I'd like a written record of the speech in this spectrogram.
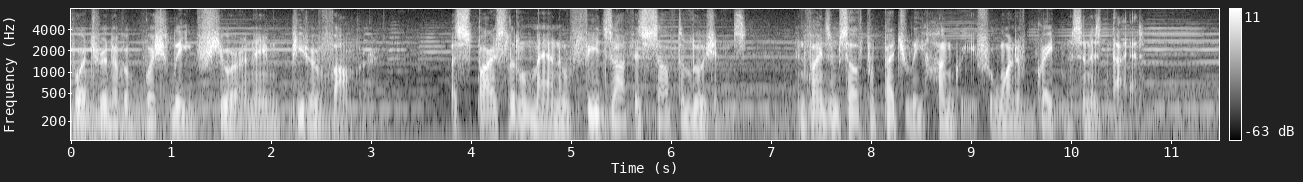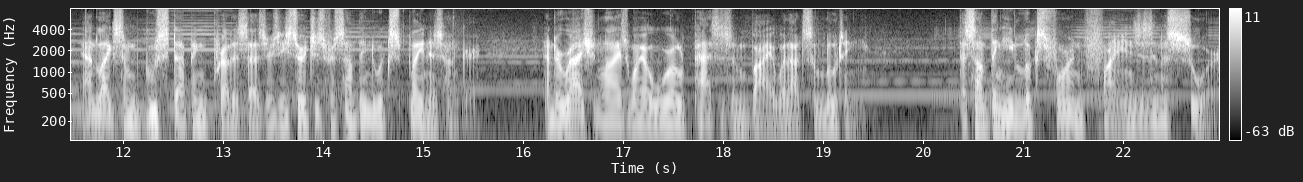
Portrait of a Bush League Fuhrer named Peter Vollmer. A sparse little man who feeds off his self delusions and finds himself perpetually hungry for want of greatness in his diet. And like some goose stepping predecessors, he searches for something to explain his hunger and to rationalize why a world passes him by without saluting. The something he looks for and finds is in a sewer.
